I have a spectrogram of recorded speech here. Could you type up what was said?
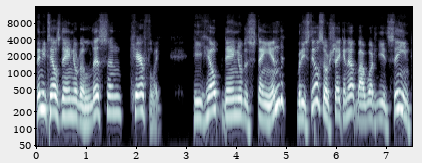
Then he tells Daniel to listen carefully. He helped Daniel to stand, but he's still so shaken up by what he had seen.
